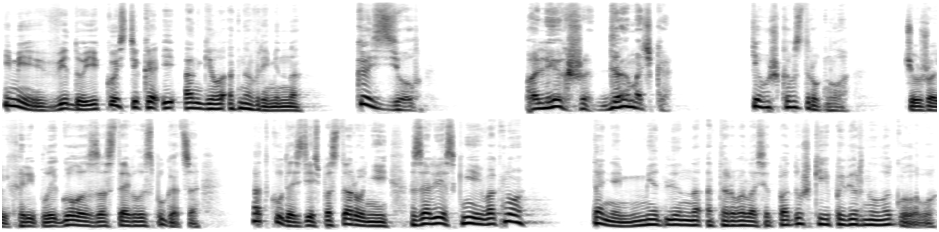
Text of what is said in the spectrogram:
имея в виду и Костика, и ангела одновременно. «Козел!» «Полегче, дамочка!» Девушка вздрогнула. Чужой хриплый голос заставил испугаться. «Откуда здесь посторонний? Залез к ней в окно?» Таня медленно оторвалась от подушки и повернула голову.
